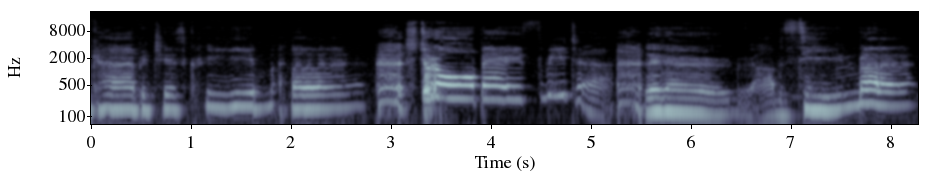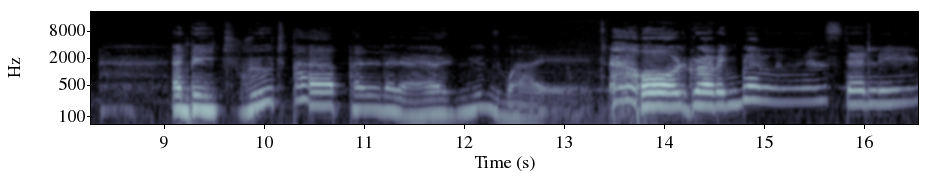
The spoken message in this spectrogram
cabbages cream, strawberries sweeter. Seen, and beetroot purple and onions white, all growing steadily.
